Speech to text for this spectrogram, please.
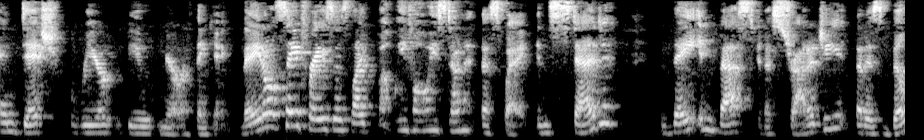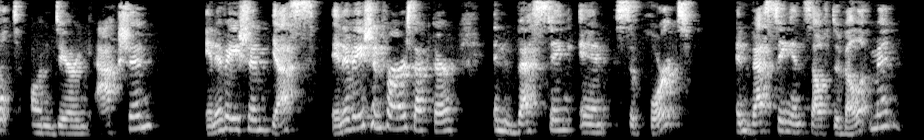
and ditch rear view mirror thinking. They don't say phrases like, but we've always done it this way. Instead, they invest in a strategy that is built on daring action, innovation, yes, innovation for our sector, investing in support, investing in self development,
